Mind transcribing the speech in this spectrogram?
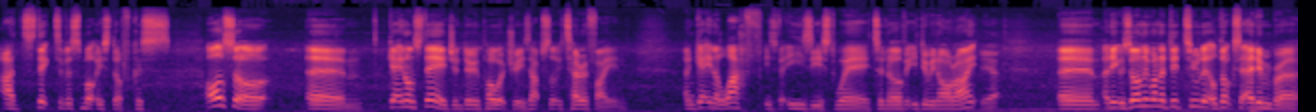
I'd stick to the smutty stuff because also um, getting on stage and doing poetry is absolutely terrifying and getting a laugh is the easiest way to know that you're doing all right. Yeah. Um, and it was only when I did Two Little Ducks at Edinburgh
